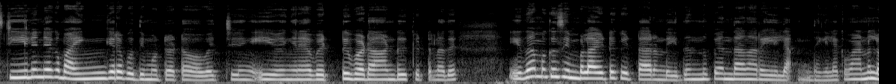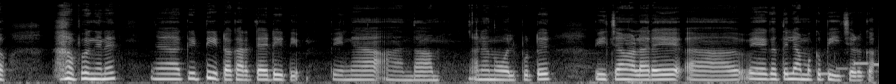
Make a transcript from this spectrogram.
സ്റ്റീലിന്റെയൊക്കെ ഭയങ്കര ബുദ്ധിമുട്ട് കേട്ടോ വെച്ച് ഈ ഇങ്ങനെ വെട്ടുപെടാണ്ട് കിട്ടണത്. ഇത് നമുക്ക് സിമ്പിളായിട്ട് കിട്ടാറുണ്ട്. ഇതിന്നിപ്പോൾ എന്താണെന്നറിയില്ല എന്തെങ്കിലുമൊക്കെ വേണമല്ലോ അപ്പോൾ ഇങ്ങനെ കിട്ടി കേട്ടോ കറക്റ്റായിട്ട് കിട്ടി. പിന്നെ എന്താ അങ്ങനെ നൂൽപുട്ട് പീച്ചാൻ വളരെ വേഗത്തിൽ നമുക്ക് പീച്ചെടുക്കാം.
